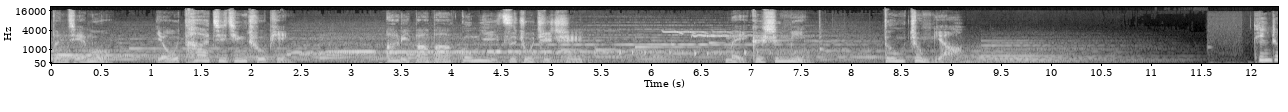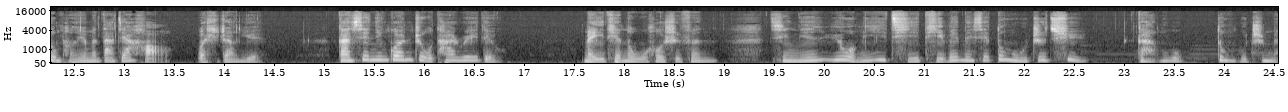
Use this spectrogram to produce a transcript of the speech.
本节目由他基金出品，阿里巴巴公益资助支持。每个生命都重要。听众朋友们，大家好，我是张悦，感谢您关注他 Radio。每一天的午后时分，请您与我们一起体味那些动物之趣，感悟动物之美。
